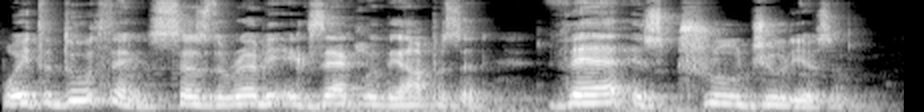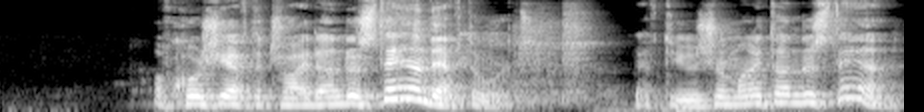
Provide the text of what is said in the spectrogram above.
way to do things. Says the Rebbe exactly the opposite. That is true Judaism. Of course, you have to try to understand afterwards. You have to use your mind to understand.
